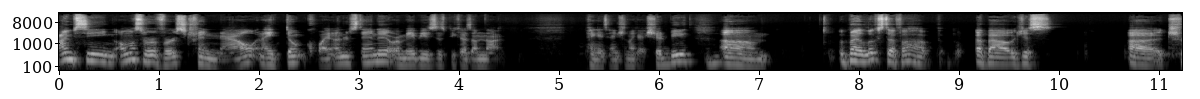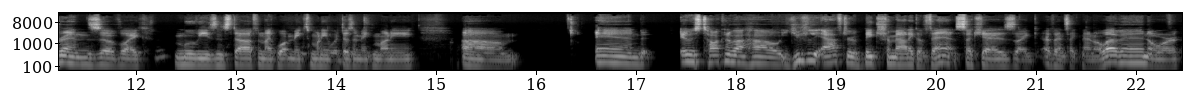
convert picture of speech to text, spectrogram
I'm seeing almost a reverse trend now, and I don't quite understand it, or maybe it's just because I'm not paying attention like I should be. Mhm. Um, but I look stuff up about just uh, trends of like movies and stuff, and like what makes money, what doesn't make money, um, and it was talking about how usually after a big traumatic event, such as like events like 9-11 or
